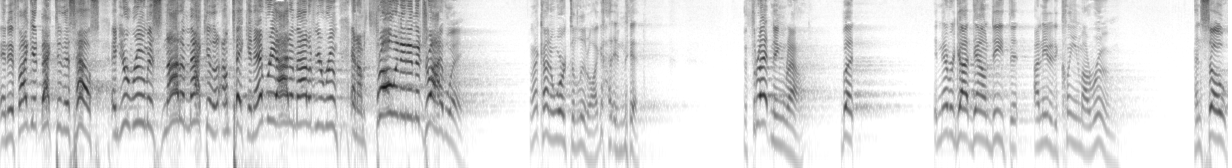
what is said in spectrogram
and if I get back to this house and your room is not immaculate, I'm taking every item out of your room and I'm throwing it in the driveway. And that kind of worked a little, I got to admit. The threatening route. But it never got down deep that I needed to clean my room. And so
